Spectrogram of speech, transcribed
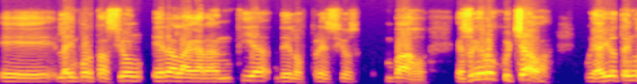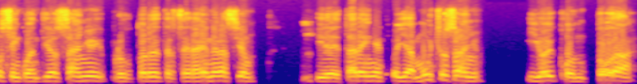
eh, la importación era la garantía de los precios bajos. Eso yo lo escuchaba, ya yo tengo 52 años y productor de tercera generación y de estar en esto ya muchos años y hoy con toda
